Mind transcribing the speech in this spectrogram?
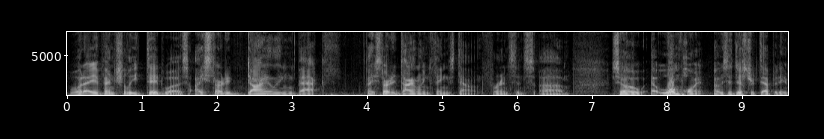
What I eventually did was I started dialing back. I started dialing things down. For instance, um, so at one point I was a district deputy.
